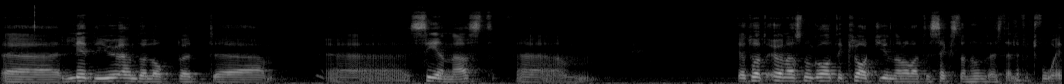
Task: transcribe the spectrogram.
Eh, ledde ju ändå loppet eh, eh senast. Ehm, jag tror att Önas Nougat är klart gynnad av att det är 1600 istället för 2-1.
